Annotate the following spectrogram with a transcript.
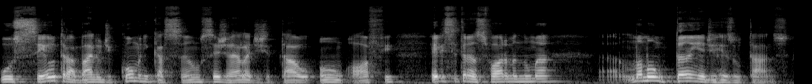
o seu trabalho de comunicação, seja ela digital on off, ele se transforma numa uma montanha de resultados.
